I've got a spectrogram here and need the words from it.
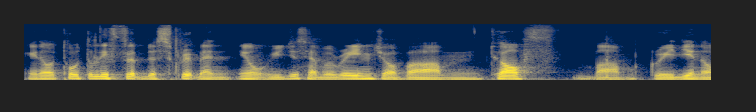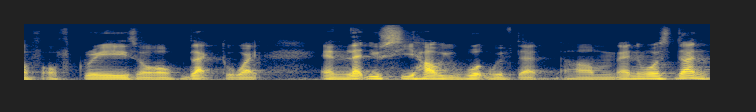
You know, totally flip the script and, you know, we just have a range of um, 12 um, gradient of, of grays or black to white and let you see how you work with that. Um, and it was done.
